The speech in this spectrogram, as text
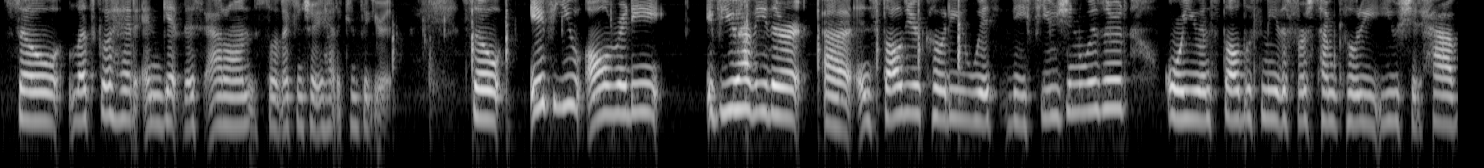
So let's go ahead and get this add-on so that I can show you how to configure it. So if you already, if you have either uh, installed your Kodi with the Fusion Wizard or you installed with me the first time Kodi, you should have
